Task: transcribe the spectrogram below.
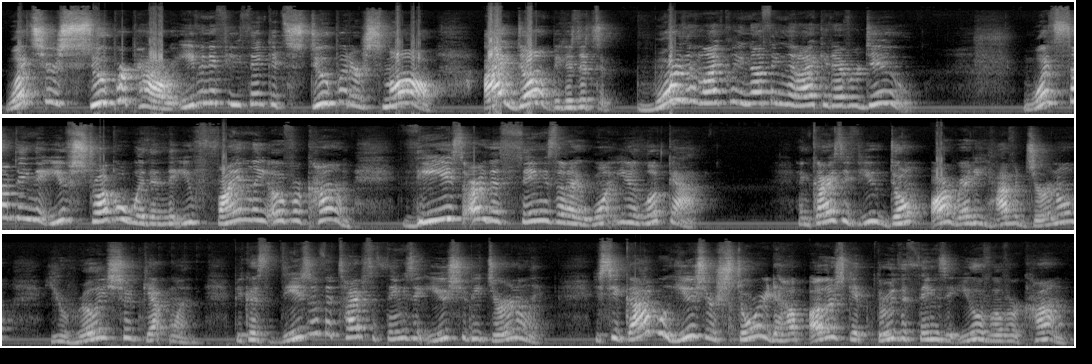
What's your superpower, even if you think it's stupid or small? I don't because it's more than likely nothing that I could ever do. What's something that you've struggled with and that you finally overcome? These are the things that I want you to look at. And guys, if you don't already have a journal, you really should get one because these are the types of things that you should be journaling. You see, God will use your story to help others get through the things that you have overcome.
